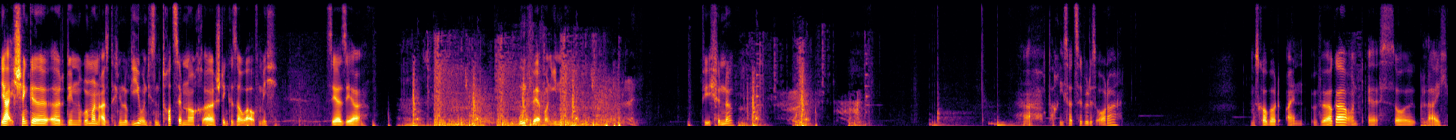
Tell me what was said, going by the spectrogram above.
Ja, ich schenke äh, den Römern also Technologie und die sind trotzdem noch äh, stinke sauer auf mich. Sehr, sehr unfair von ihnen. Wie ich finde. Ha, Pariser Civil Disorder. Moskau baut ein Worker und es soll gleich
